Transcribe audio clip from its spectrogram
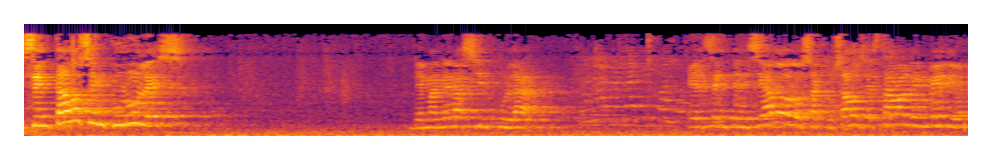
Sentados en curules de manera circular. El sentenciado o los acusados estaban en medio,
